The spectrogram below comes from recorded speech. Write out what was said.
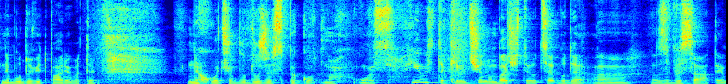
не буду відпарювати. Не хочу, бо дуже спекотно. Ось. І ось таким чином, бачите, оце буде е, звисати.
